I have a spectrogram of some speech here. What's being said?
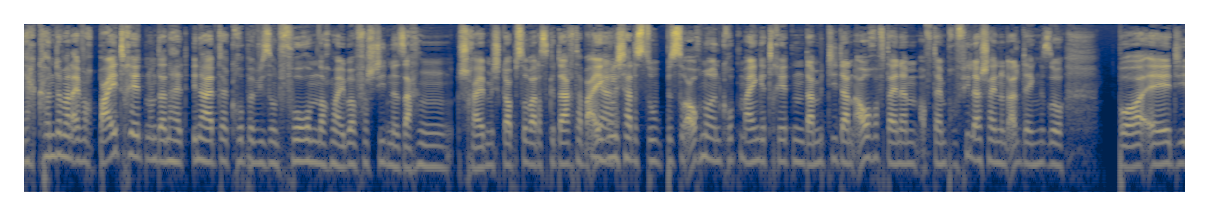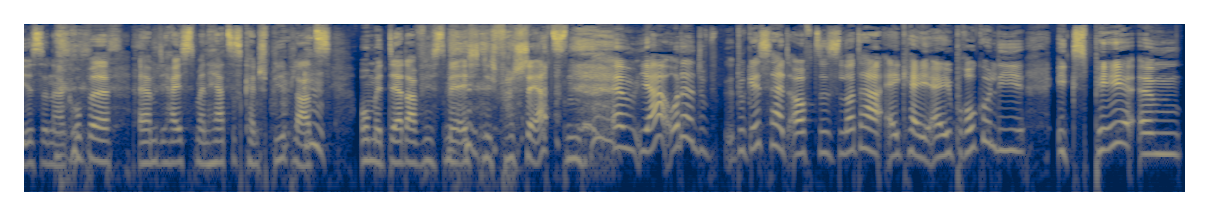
da konnte man einfach beitreten und dann halt innerhalb der Gruppe wie so ein Forum nochmal über verschiedene Sachen schreiben. Ich glaube, so war das gedacht. Aber Ja. eigentlich hattest du, bist du auch nur in Gruppen eingetreten, damit die dann auch auf deinem, auf deinem Profil erscheinen und alle denken so, boah, ey, die ist in einer Gruppe, ähm, die heißt, mein Herz ist kein Spielplatz. Oh, mit der darf ich es mir echt nicht verscherzen. Ähm, ja, oder du, du gehst halt auf das Lotta aka Brokkoli XP ähm,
